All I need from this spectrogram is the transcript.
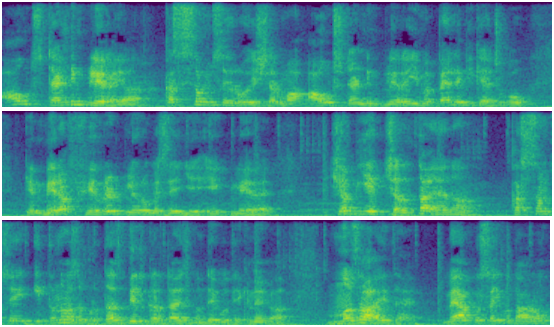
आउटस्टैंडिंग प्लेयर है यार। कसम से रोहित शर्मा आउटस्टैंडिंग प्लेयर है। ये मैं पहले भी कह चुका हूँ कि मेरा फेवरेट प्लेयरों में से ये एक प्लेयर है। जब ये चलता है ना कसम से इतना ज़बरदस्त दिल करता है इस बंदे को देखने का। मज़ा आता है मैं आपको सही बता रहा हूँ,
